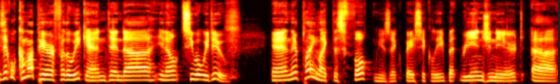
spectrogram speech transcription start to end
he's like, well, come up here for the weekend and uh, you know, see what we do. And they're playing like this folk music, basically, but re-engineered, uh,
